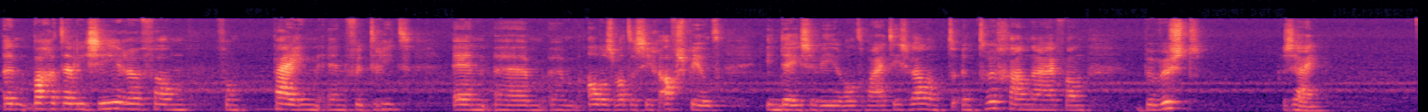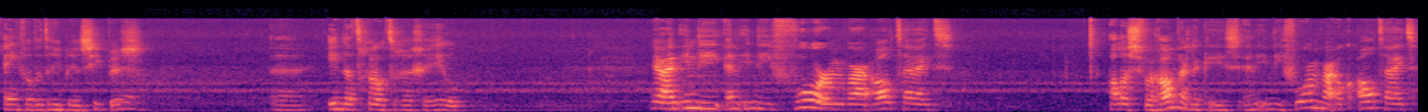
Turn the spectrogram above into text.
een bagatelliseren van, van pijn en verdriet en ehm, ehm, alles wat er zich afspeelt in deze wereld. Maar het is wel een, een teruggaan naar van bewust zijn. Een van de drie principes. Uh, in dat grotere geheel. Ja, en in die, en in die vorm waar altijd alles veranderlijk is. En in die vorm waar ook altijd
